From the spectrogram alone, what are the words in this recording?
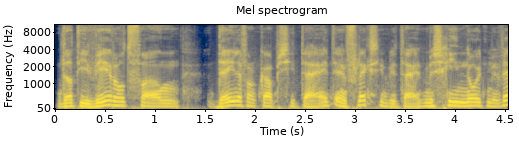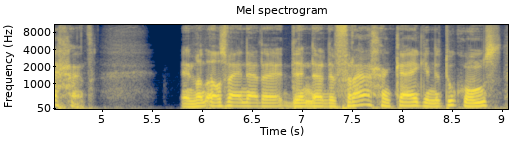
Dat die wereld van delen van capaciteit en flexibiliteit misschien nooit meer weggaat. En want als wij naar de, de, naar de vraag gaan kijken in de toekomst,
